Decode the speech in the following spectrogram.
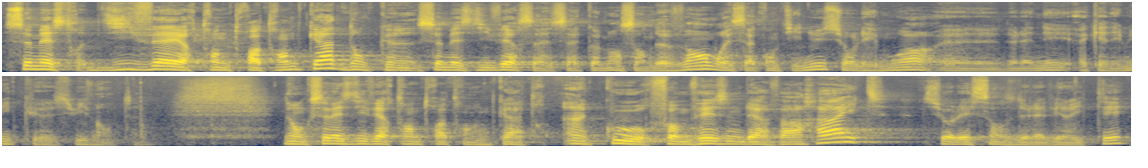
Semestre d'hiver 33-34, donc un semestre d'hiver, ça, commence en novembre et ça continue sur les mois euh, de l'année académique suivante. Donc, semestre d'hiver 33-34, un cours Vom Wesen der Wahrheit sur l'essence de la vérité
